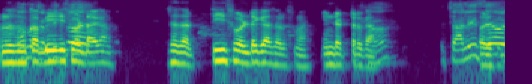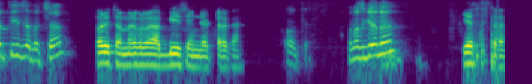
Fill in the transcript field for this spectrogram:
मतलब हाँ, उसका ठीक बीस वोल्ट आएगा। अच्छा सर तीस वोल्ट है क्या सर उसमें इंडक्टर का? हाँ चालीस है और. तीस है बच्चा? सॉरी सर मेरे को लगा बीस इंडक्टर का। ओके समझ गया ना? यस सर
